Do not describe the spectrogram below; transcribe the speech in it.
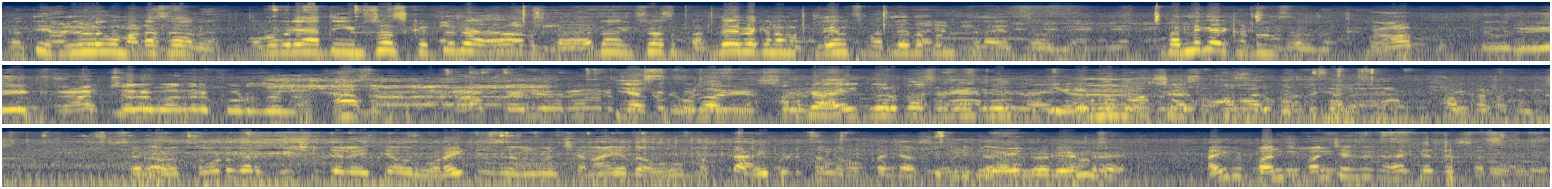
ಪ್ರತಿ ಹಳ್ಳಿಗಳಿಗೂ ಮಾಡಿಸೋರು ಸರ್ ಒಬ್ಬೊಬ್ಬರಿಗೆ ಅಂತ ಇನ್ಶೂರೆನ್ಸ್ ಕಟ್ಟಿದ್ರೆ ಅದು ಇನ್ಶೂರೆನ್ಸ್ ಬರಲೇಬೇಕು ನಮ್ಮ ಕ್ಲೇಮ್ಸ್ ಬರಲೇಬೇಕು ಅಂತ ತಲೆ ಇರ್ತದೆ ಬರ್ಲಿಕ್ಕೆ ಬದಲಿಗೆ ಕಟ್ಟೋದು ಸರ್ ಅದು ಕ್ರಾಪ್ ನೋಡ್ರಿ ಕ್ರಾಪ್ ಚಲೋ ಬಂದ್ರೆ ಕೊಡುದಿಲ್ಲ. ಕ್ರಾಪ್ ಫೇಲ್ಯೂರ್ ಅಂದ್ರೆ ಐದುನೂರು ರೂಪಾಯಿ ಸರಿ ಎರಡು ಮೂರು ವರ್ಷ ಸಂವತ್ಸರ ಬರ್ತಿದ್ದಾರೆ ಅವ್ರು ಕಟ್ಟಕೊಂಡು ಸರ್. ಸರ್ ಅವ್ರು ತೋಟಗಾರಿಕೆ ವಿಶ್ವವಿದ್ಯಾಲಯ ಐತಿ ಅವ್ರ ವೆರೈಟೀಸ್ ಎಲ್ಲ ಚೆನ್ನಾಗಿದಾವು. ಮತ್ತೆ ಹೈಬ್ರಿಡ್ ತಂದ್ರೆ ರೊಕ್ಕ ಜಾಸ್ತಿ ಬೆಳಿತಾರೆ. ಹೈಬ್ರಿಡ್ ಏನ್ರಿ? ಹೈಬ್ರಿಡ್ ಪಂಚ ಪಂಚಕ್ಕೆ ಹಾಕಿದ್ರೆ ಸರ್ ಅವರು.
